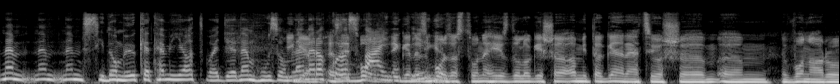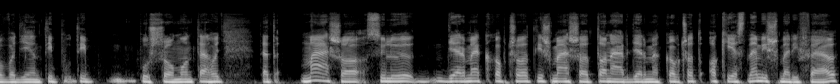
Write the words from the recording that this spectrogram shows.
nem, nem, nem szidom őket emiatt, vagy nem húzom igen, le, mert akkor az fáj neki. Igen, ez igen. borzasztó nehéz dolog, és a, amit a generációs um, vonalról, vagy ilyen típu, típusról mondtál, hogy tehát más a szülő-gyermek kapcsolat is, más a tanár-gyermek kapcsolat, aki ezt nem ismeri fel,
